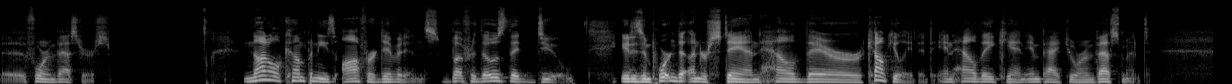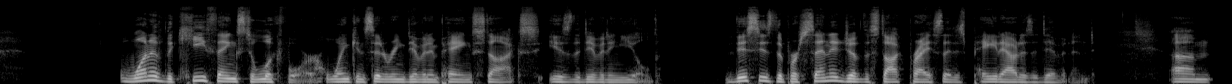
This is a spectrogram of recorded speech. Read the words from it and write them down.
uh, for investors. Not all companies offer dividends, but for those that do, it is important to understand how they're calculated and how they can impact your investment one of the key things to look for when considering dividend paying stocks is the dividend yield. This is the percentage of the stock price that is paid out as a dividend. Um,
